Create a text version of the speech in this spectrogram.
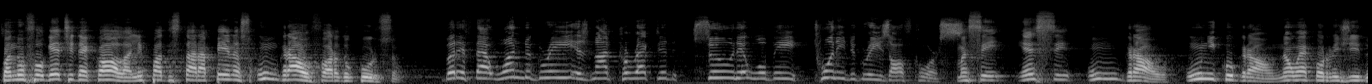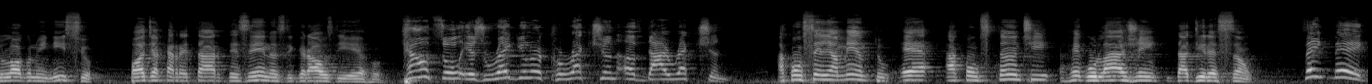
Quando um foguete decola, ele pode estar apenas um grau fora do curso. But if that one degree is not corrected, soon it will be 20 degrees off course. Mas se esse um grau, único grau, não é corrigido logo no início, pode acarretar dezenas de graus de erro. Counsel is regular correction of direction. Aconselhamento é a constante regulagem da direção. Think big,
